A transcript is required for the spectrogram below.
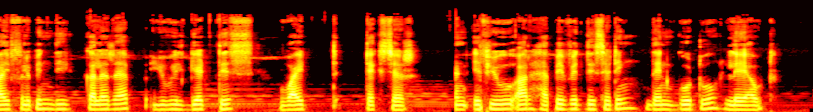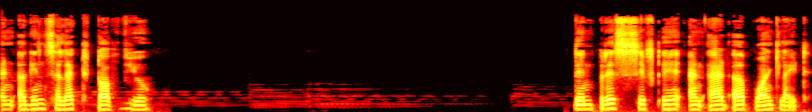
by flipping the color wrap you will get this white texture. And if you are happy with the setting then go to layout and again select top view. Then press shift A and add a point light.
